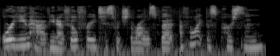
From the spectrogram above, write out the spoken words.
or you have, you know, feel free to switch the roles, but I feel like this person,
